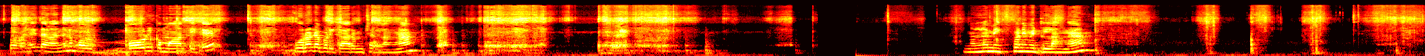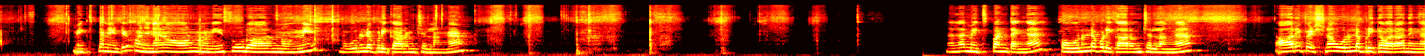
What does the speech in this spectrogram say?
இப்போ வந்து இதை வந்து நம்ம பவுலுக்கு மாற்றிட்டு உருண்டை பிடிக்க ஆரம்பிச்சிடலாங்க. நல்லா மிக்ஸ் பண்ணி விட்டுலாங்க மிக்ஸ் பண்ணிவிட்டு கொஞ்ச நேரம் ஆறணுன்னே சூடு ஆறணுன்னே உருண்டை பிடிக்க ஆரம்பிச்சிடலாங்க. நல்லா மிக்ஸ் பண்ணிட்டேங்க. இப்போ உருண்டை பிடிக்க ஆரம்பிச்சிடலாங்க. ஆறி போயிடுச்சுன்னா உருண்டை பிடிக்க வராதுங்க.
